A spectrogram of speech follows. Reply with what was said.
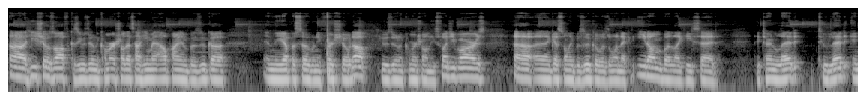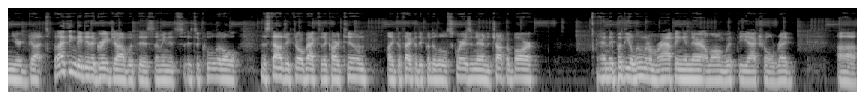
uh, he shows off because he was doing the commercial. That's how he met Alpine and Bazooka in the episode when he first showed up. He was doing a commercial on these fudgy bars. Uh, and I guess only Bazooka was the one that could eat them. But like he said, they turn lead to lead in your guts. But I think they did a great job with this. I mean, it's it's a cool little nostalgic throwback to the cartoon. Like the fact that they put the little squares in there in the chocolate bar. And they put the aluminum wrapping in there along with the actual red uh,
